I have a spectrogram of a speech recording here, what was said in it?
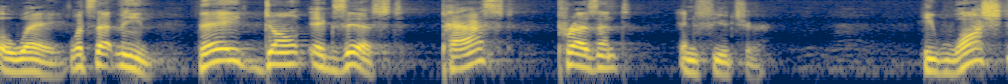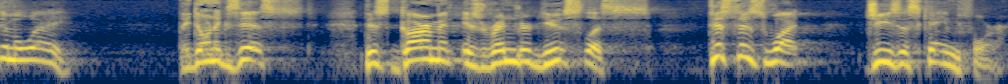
away. What's that mean? They don't exist, past, present, and future. He washed them away. They don't exist. This garment is rendered useless. This is what Jesus came for.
